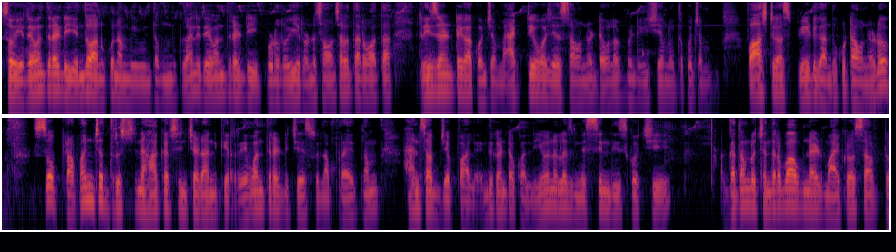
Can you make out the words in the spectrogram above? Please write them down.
సో, ఈ రేవంత్ రెడ్డి ఏందో అనుకున్నాం మేము ఇంతకుముందు కానీ రేవంత్ రెడ్డి ఇప్పుడు ఈ రెండు సంవత్సరాల తర్వాత రీసెంట్‌గా కొంచెం యాక్టివ్‌గా చేస్తా ఉన్నాడు. డెవలప్‌మెంట్ విషయంలో అయితే కొంచెం ఫాస్ట్‌గా, స్పీడ్‌గా అందుకుంటా ఉన్నాడు. సో, ప్రపంచ దృష్టిని ఆకర్షించడానికి రేవంత్ రెడ్డి చేస్తున్న ప్రయత్నం హ్యాండ్స్ చెప్పాలి ఎందుకంటే ఒక లియోనలజ్ మెస్సీని తీసుకొచ్చి గతంలో చంద్రబాబు నాయుడు మైక్రోసాఫ్ట్,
